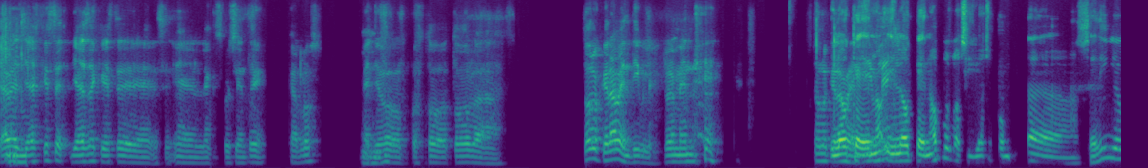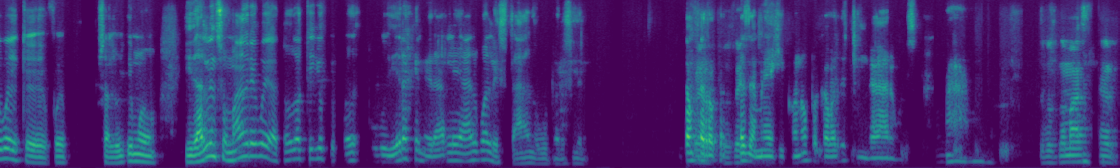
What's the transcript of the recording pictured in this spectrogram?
Ya ves, ya es que este, ya es de que este, el expresidente Carlos vendió pues todo, todo la, todo lo que era vendible, realmente. Todo lo que Y lo que, no, y lo que no, pues lo siguió su computa Cedillo, güey, que fue pues, al último. Y darle en su madre, güey, a todo aquello que pudiera generarle algo al Estado, güey, pareciera. Tan Bueno, ferrocarriles pues, de México, ¿no? Por acabar de chingar, güey. Pues nomás, eh,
